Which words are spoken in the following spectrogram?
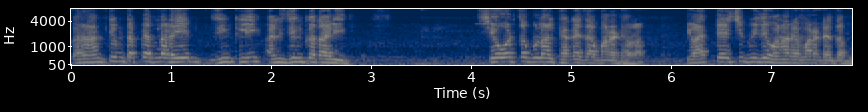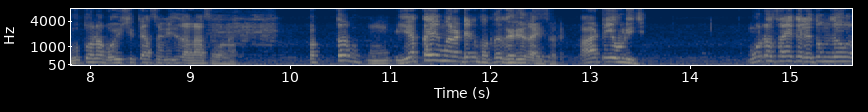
कारण अंतिम टप्प्यात लढाई जिंकली आणि जिंकत आली. शेवटचा गुलाल फेकायचा मराठ्यावर. किंवा अत्यावश्यक विजय होणार आहे मराठ्यांचा. भूतो ना भविष्य त्याचा विजय झाला असं होणार. फक्त एकाही मराठ्याने फक्त घरी राहायचं रे आठ एवढीच. मोटरसायकल आहे तुमजवळ.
